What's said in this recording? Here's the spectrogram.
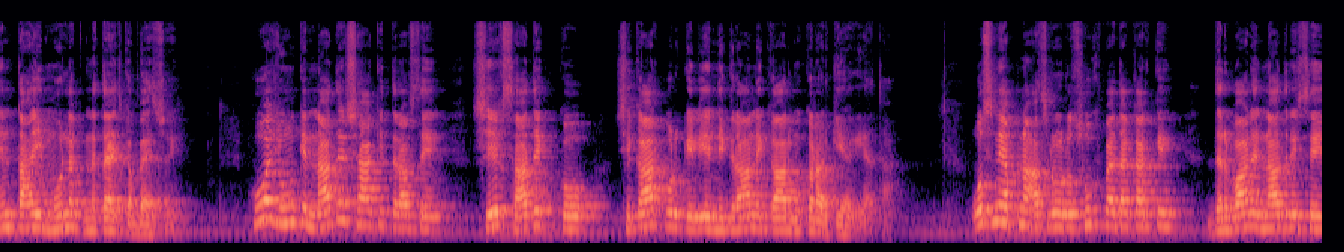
इंतहाई मोलक नतज का बहस हुई। हुआ यूँ कि नादिर शाह की तरफ़ से शेख सादिक को शिकारपुर के लिए निगरान कार मुकर किया गया था। उसने अपना असर रसूख पैदा करके दरबार नादरी से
